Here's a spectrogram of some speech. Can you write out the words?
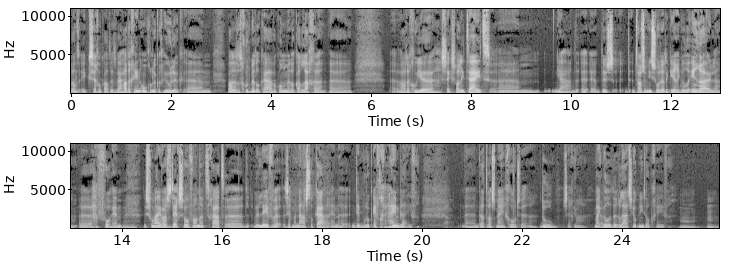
Want ik zeg ook altijd, wij hadden geen ongelukkig huwelijk. Ehm. We hadden het goed met elkaar, we konden met elkaar lachen. Eh, we hadden goede seksualiteit. Ehm, ja, de, eh, eh, dus het was ook niet zo dat ik Erik wilde inruilen uh, voor hem. Mhm. Dus voor mij was het echt zo van, het gaat, we leven zeg maar naast elkaar. En dit moet ook echt geheim blijven. Ja. dat was mijn grote doel, zeg maar. Maar ik wilde de relatie ook niet opgeven. Mm -hmm.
